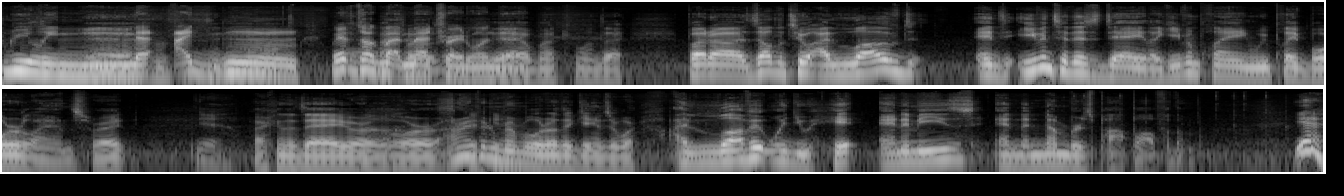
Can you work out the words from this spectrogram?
really ne- I mm, we have to talk about Metroid one day. Yeah, one day. But uh, Zelda two, I loved, and even to this day, like even playing, we played Borderlands, right? Yeah. back in the day, or, or I don't even game. remember what other games there were. I love it when you hit enemies and the numbers pop off of them, Yeah.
